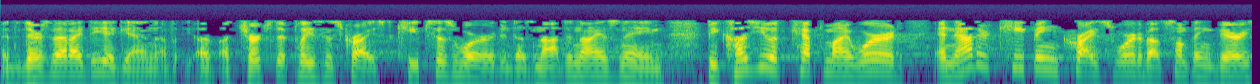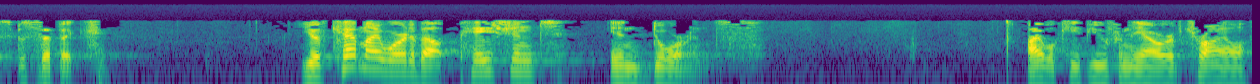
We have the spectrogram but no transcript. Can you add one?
there's that idea again of a church that pleases Christ, keeps his word, and does not deny his name. Because you have kept my word, and now they're keeping Christ's word about something very specific. You have kept my word about patient endurance. I will keep you from the hour of trial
